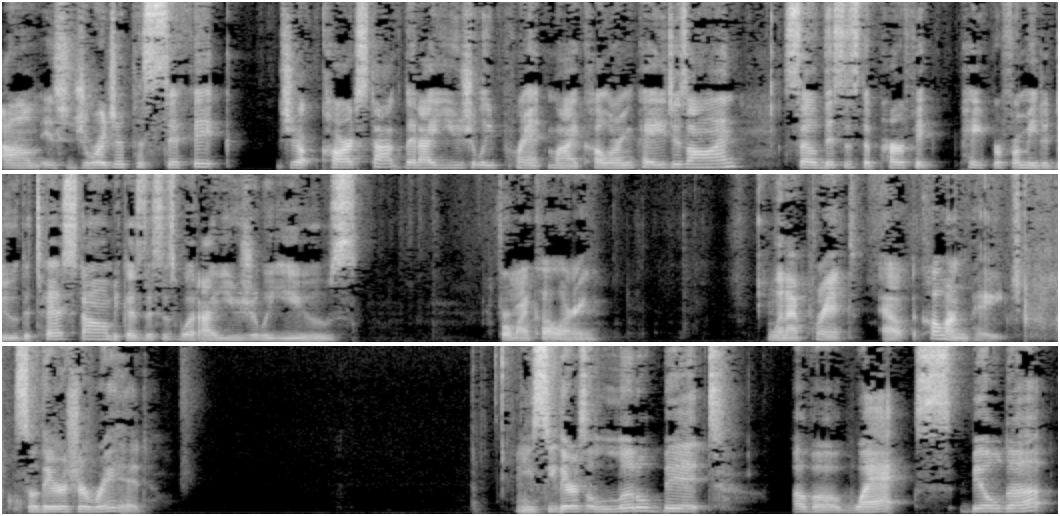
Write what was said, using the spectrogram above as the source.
Um, it's Georgia Pacific cardstock that I usually print my coloring pages on. So this is the perfect paper for me to do the test on because this is what I usually use for my coloring when I print out the coloring page. So there's your red. And you see there's a little bit of a wax buildup.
